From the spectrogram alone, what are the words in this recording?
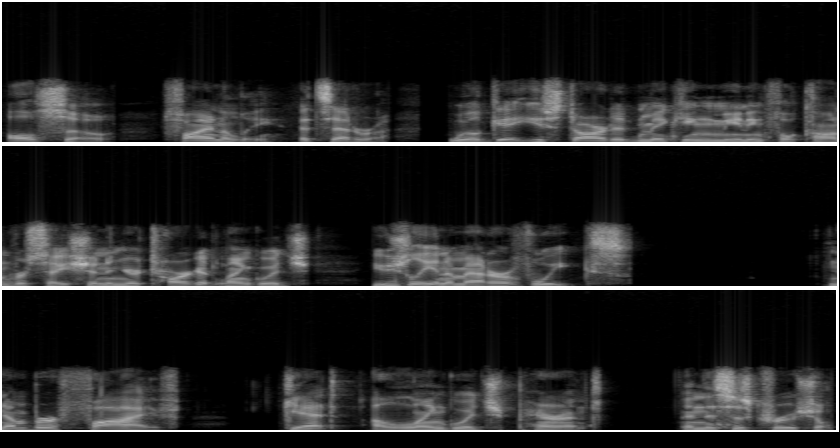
also, finally, etc. will get you started making meaningful conversation in your target language, usually in a matter of weeks. Number five, get a language parent. And this is crucial.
